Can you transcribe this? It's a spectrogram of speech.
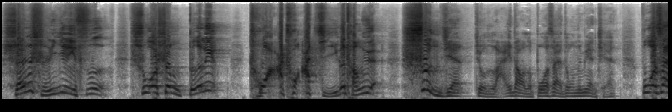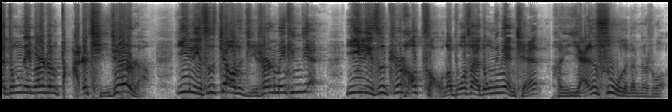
神使伊利斯说声得令，歘歘几个腾跃，瞬间就来到了波塞冬的面前。波塞冬那边正打着起劲儿呢，伊利斯叫他几声都没听见。伊利斯只好走到波塞冬的面前，很严肃地跟他说：“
